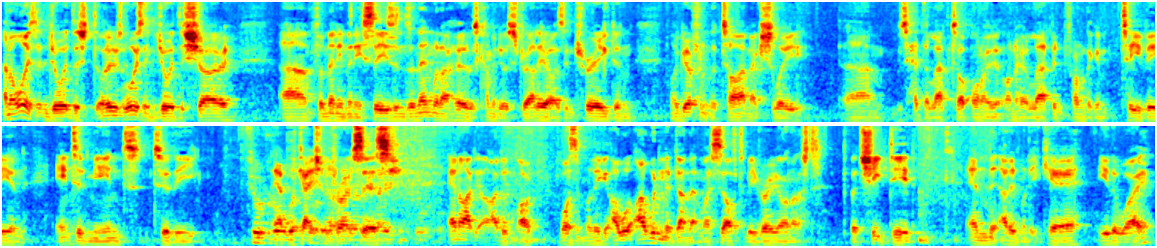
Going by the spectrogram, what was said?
And I always enjoyed the I always always enjoyed the show um, for many many seasons. And then when I heard it was coming to Australia, I was intrigued. And my girlfriend at the time actually um, was had the laptop on her on her lap in front of the TV and entered me into the application the process. application And I, I, didn't, I wasn't really, I, w- I wouldn't have done that myself, to be very honest. But she did, and I didn't really care either way.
